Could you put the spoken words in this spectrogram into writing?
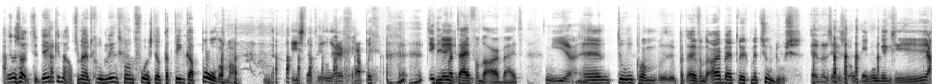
En dan zat ik te denken, nou, vanuit GroenLinks gewoon het voorstel Katinka Polderman. Nou, is dat heel erg grappig? Ik Die Partij het. van de Arbeid. Ja, en toen kwam de Partij van de Arbeid terug met Soendoes. En dan zeggen ze ook bij GroenLinks, ja,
